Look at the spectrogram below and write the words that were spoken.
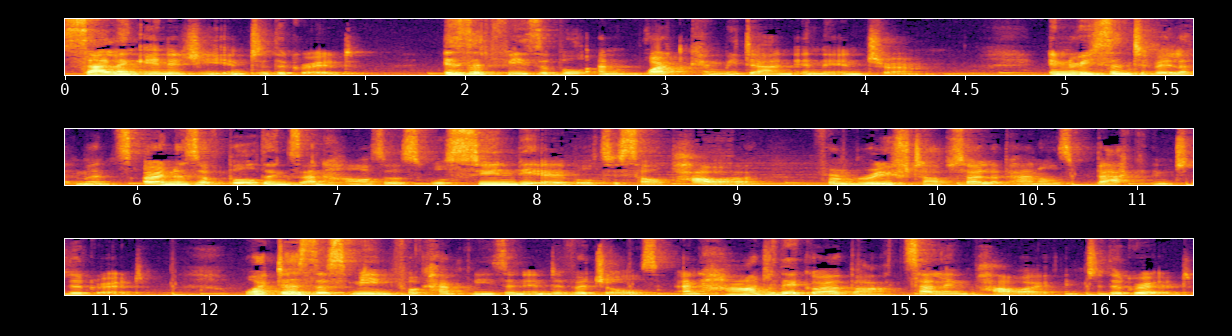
selling energy into the grid. Is it feasible and what can be done in the interim? In recent developments, owners of buildings and houses will soon be able to sell power from rooftop solar panels back into the grid. What does this mean for companies and individuals, and how do they go about selling power into the grid?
